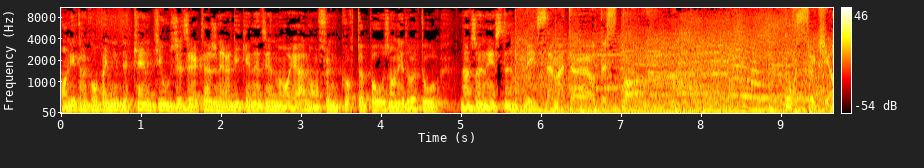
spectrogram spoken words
On est en compagnie de Kent Hughes, le directeur général des Canadiens de Montréal. On fait une courte pause. On est de retour dans un instant. Les amateurs de sport. Pour ceux qui en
